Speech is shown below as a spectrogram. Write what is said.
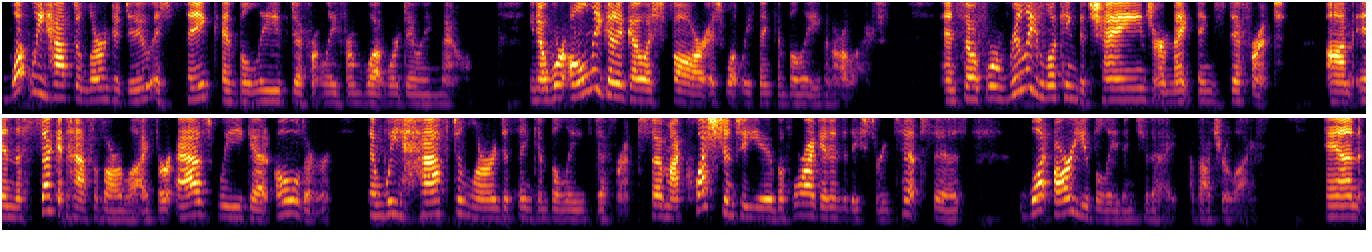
what we have to learn to do is think and believe differently from what we're doing now. You know, we're only going to go as far as what we think and believe in our life. And so, if we're really looking to change or make things different um, in the second half of our life or as we get older, then we have to learn to think and believe different. So, my question to you before I get into these three tips is what are you believing today about your life? And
